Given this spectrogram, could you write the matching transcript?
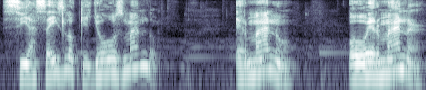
si hacéis lo que yo os mando. Hermano o hermana,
